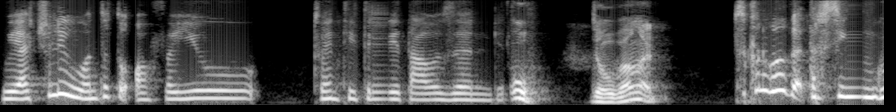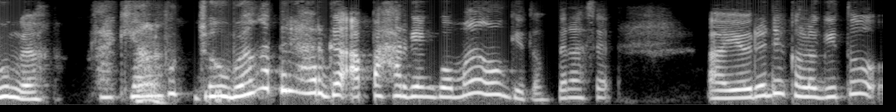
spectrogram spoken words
We actually wanted to offer you 23.000 gitu. Uh, jauh banget. terus kan gue agak tersinggung ya. Like ya ampun jauh banget dari harga apa harga yang gue mau gitu. Dan I said "Ah, ya udah deh kalau gitu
